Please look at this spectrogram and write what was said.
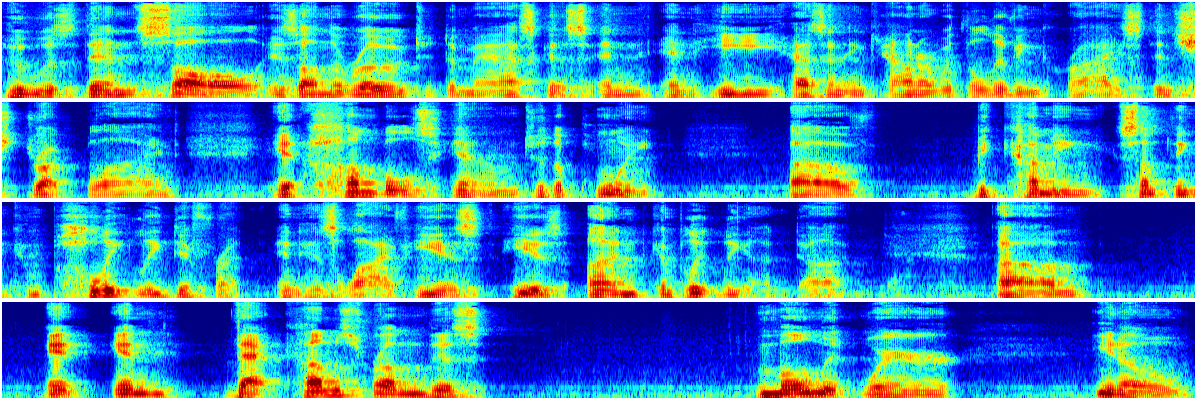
who was then Saul, is on the road to Damascus and, and he has an encounter with the living Christ and struck blind, it humbles him to the point of becoming something completely different in his life. He is he is un, completely undone, um, and and that comes from this moment where you know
